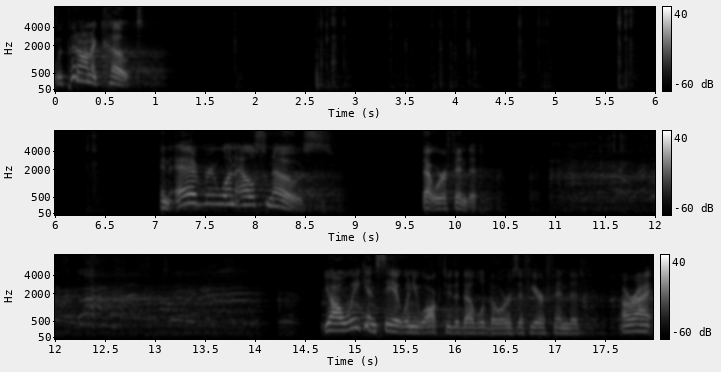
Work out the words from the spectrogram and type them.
We put on a coat. And everyone else knows that we're offended. Y'all, we can see it when you walk through the double doors if you're offended, all right?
